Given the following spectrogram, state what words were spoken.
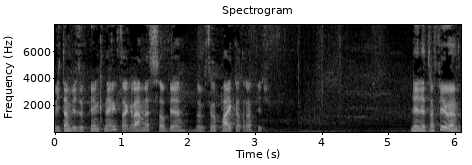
Witam widzów pięknych. Zagramy sobie, żeby tego pajka trafić. Nie, nie trafiłem.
